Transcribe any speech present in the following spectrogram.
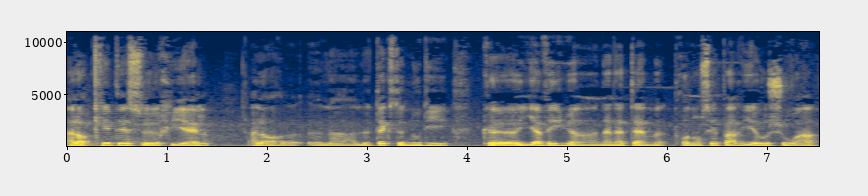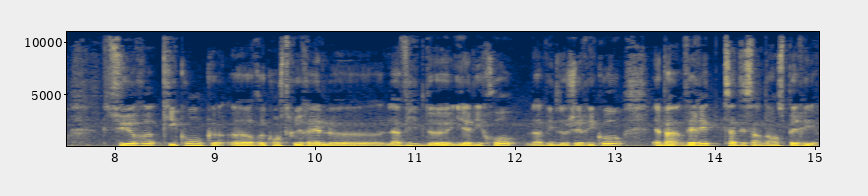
Alors, qui était ce Chiel alors, euh, le texte nous dit qu'il y avait eu un anathème prononcé par Yehoshua sur quiconque euh, reconstruirait le, la ville de Yericho, la ville de Jéricho, eh ben, verrait sa descendance périr.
